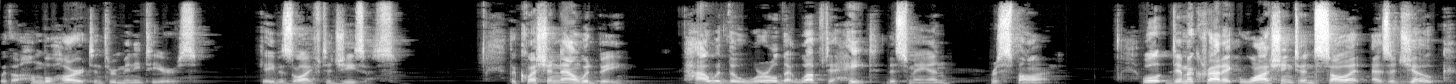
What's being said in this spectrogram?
with a humble heart and through many tears, gave his life to Jesus. The question now would be how would the world that loved to hate this man respond? Well, Democratic Washington saw it as a joke.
